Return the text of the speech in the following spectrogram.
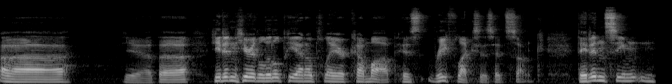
uh yeah, the he didn't hear the little piano player come up. His reflexes had sunk. They didn't seem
